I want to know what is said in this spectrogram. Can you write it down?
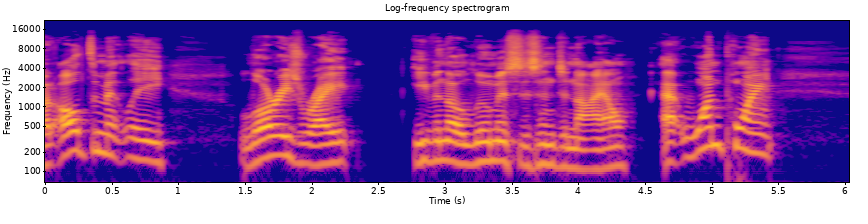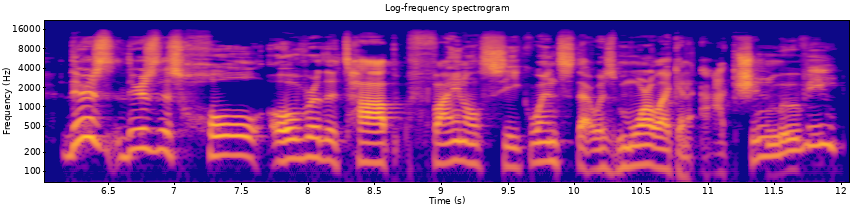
But ultimately, Laurie's right, even though Loomis is in denial. At one point, there's there's this whole over the top final sequence that was more like an action movie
